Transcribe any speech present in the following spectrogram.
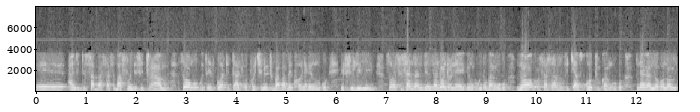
eh andithi sasibafundisa idrama. So ngoku they've got that opportunity uba babe khona ke ngoku efilimini. So sisenza ndenza loo nto leyo ke ngoku into yoba ngoku noko sasazi zitya zigoduka ngoku. Funeka noko nom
